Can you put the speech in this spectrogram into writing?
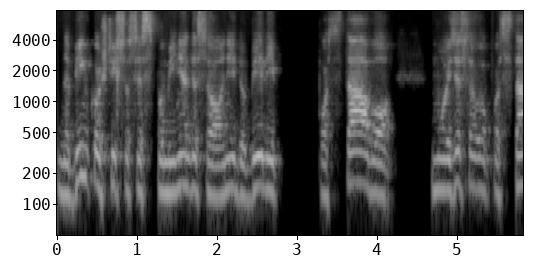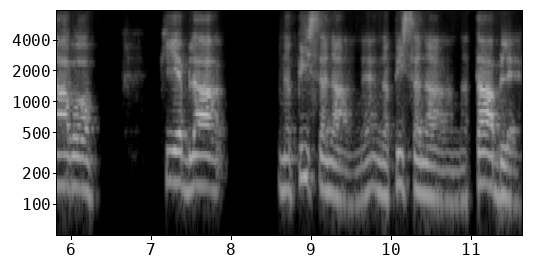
na Binkošti so se spominjali, da so oni dobili postavo, Mojzesovo postavo, ki je bila napisana, ne, napisana na table,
